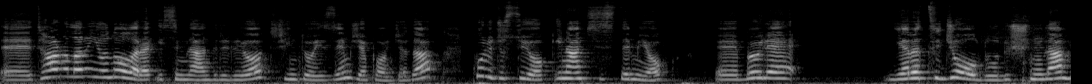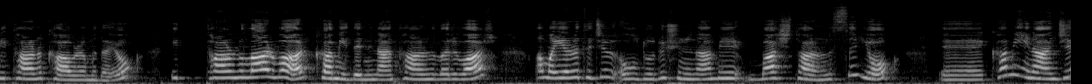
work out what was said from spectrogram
E, tanrıların yolu olarak isimlendiriliyor Şintoizm Japonca'da. Kurucusu yok, inanç sistemi yok. E, böyle yaratıcı olduğu düşünülen bir tanrı kavramı da yok. Bir tanrılar var, kami denilen tanrıları var. Ama yaratıcı olduğu düşünülen bir baş tanrısı yok. E, kami inancı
